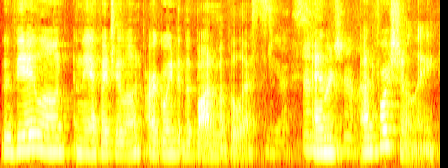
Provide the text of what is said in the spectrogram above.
the VA loan and the FHA loan are going to the bottom of the list. Yes. Unfortunately. And unfortunately.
